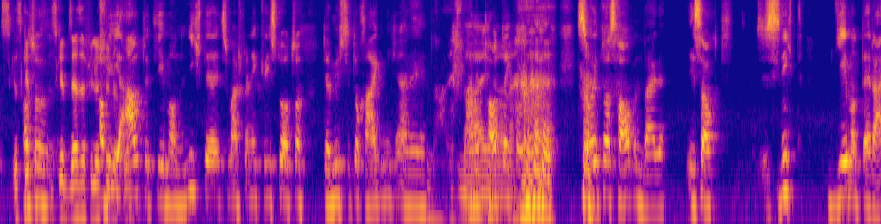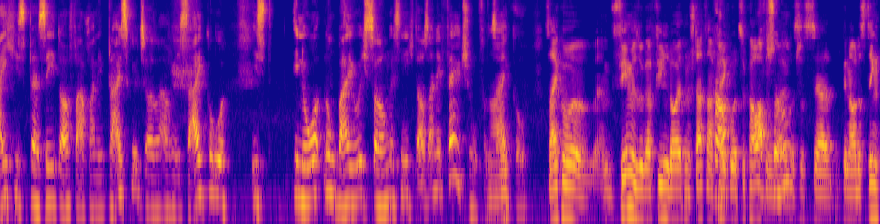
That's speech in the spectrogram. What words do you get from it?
Es, es, gibt, also, es gibt sehr, sehr viele schöne Aber ihr outet jemanden nicht, der zum Beispiel eine Christuhr hat, der müsste doch eigentlich eine, nein, eine Patek oder so etwas haben, weil ihr sagt, es ist nicht jemand, der reich ist per se, darf auch eine Preisgüte, also auch eine Psycho ist in Ordnung bei euch, solange es nicht als eine Fälschung von Nein. Psycho. Psycho empfehlen wir sogar vielen Leuten, statt nach ja, Fake zu kaufen, absolut. weil das ist ja genau das Ding.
